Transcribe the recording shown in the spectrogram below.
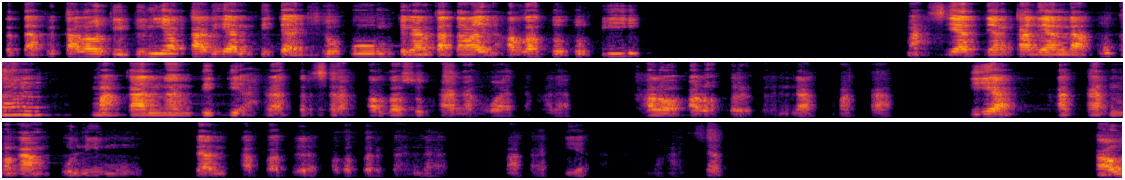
Tetapi kalau di dunia kalian tidak dihukum dengan kata lain Allah tutupi maksiat yang kalian lakukan, maka nanti di akhirat terserah Allah Subhanahu wa taala. Kalau Allah berkehendak maka Dia akan mengampunimu dan apabila Allah berkehendak maka Dia akan mengazab. Kaum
